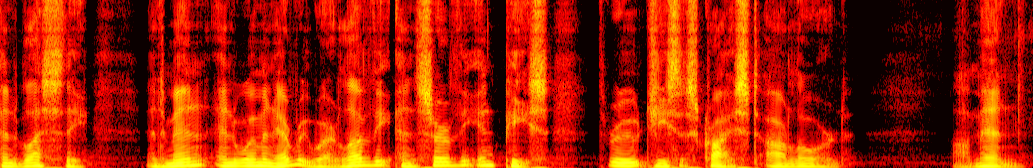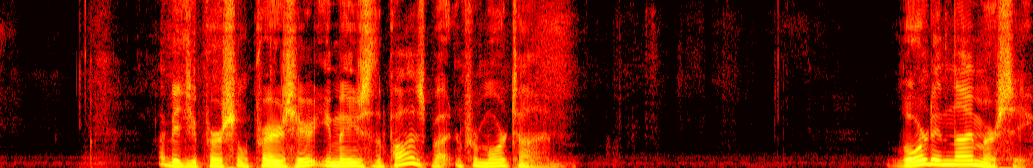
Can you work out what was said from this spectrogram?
and bless thee, and men and women everywhere love thee and serve thee in peace, through Jesus Christ our Lord. Amen. I bid you personal prayers here. You may use the pause button for more time. Lord, in thy mercy,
